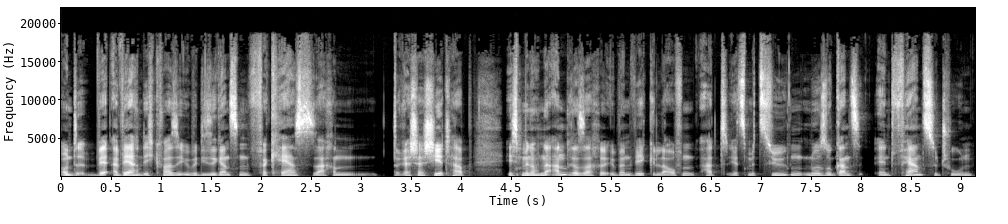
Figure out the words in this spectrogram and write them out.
und während ich quasi über diese ganzen Verkehrssachen recherchiert habe, ist mir noch eine andere Sache über den Weg gelaufen, hat jetzt mit Zügen nur so ganz entfernt zu tun.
